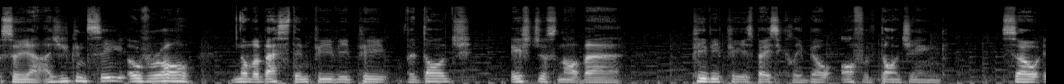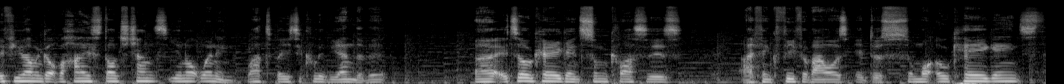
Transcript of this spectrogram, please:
So yeah, as you can see, overall, not the best in PvP. The dodge is just not there. PvP is basically built off of dodging. So if you haven't got the highest dodge chance, you're not winning. That's basically the end of it. Uh, it's okay against some classes. I think Thief of Hours it does somewhat okay against.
